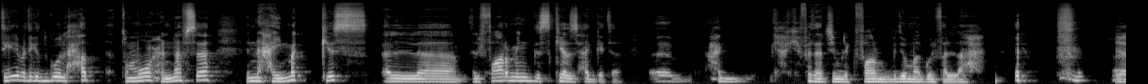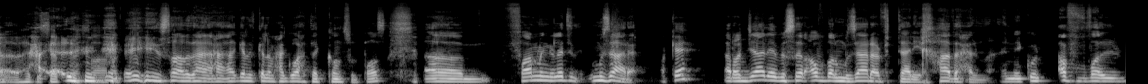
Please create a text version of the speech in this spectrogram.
تقريبا تقدر تقول حط طموح لنفسه إنه حي max ال- ال farming skills حقته. حق كيف اترجم لك farm بدون ما أقول فلاح. اي صارت. قاعد نتكلم حق واحد حق console بس farming مزارع أوكي؟ الرجال يبي يصير أفضل مزارع في التاريخ. هذا حلمه إنه يكون أفضل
